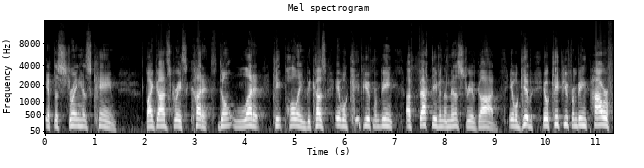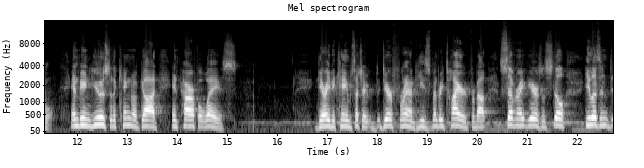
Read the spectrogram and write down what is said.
If the string has came, by God's grace, cut it. Don't let it keep pulling because it will keep you from being effective in the ministry of God. It will, give, it will keep you from being powerful and being used to the kingdom of God in powerful ways. Gary became such a dear friend. He's been retired for about seven or eight years and still, he lives in,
